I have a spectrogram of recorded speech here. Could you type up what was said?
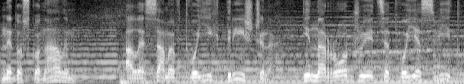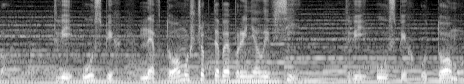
недосконалим, але саме в твоїх тріщинах і народжується твоє світло. Твій успіх не в тому, щоб тебе прийняли всі. Твій успіх у тому,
